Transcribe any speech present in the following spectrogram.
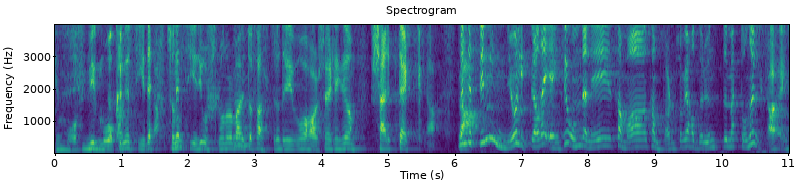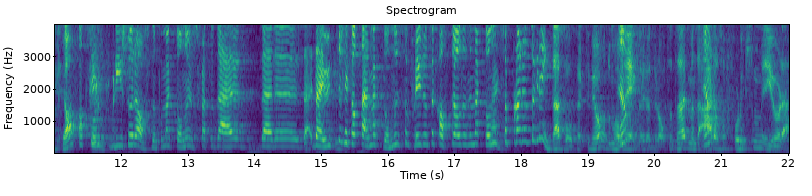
Vi, må, vi må kunne si det. Som de sier i Oslo når de er ute og fester og driver og har seg liksom Skjerp dere! Ja. Men dette minner jo litt egentlig om denne samme samtalen som vi hadde rundt McDonald's. Ja, egentlig. Ja, At folk blir så rasende på McDonald's. For at det, er, det, er, det er- jo ikke slik at det er McDonald's som flyr rundt og kaster all denne McDonald's-søpla rundt omkring. Det påpekte vi òg. De holder Ja. egne rødder og alt dette her. Men det Ja. er altså folk som gjør det.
